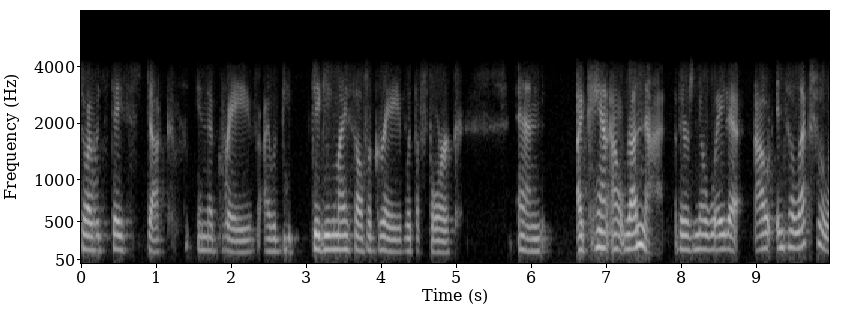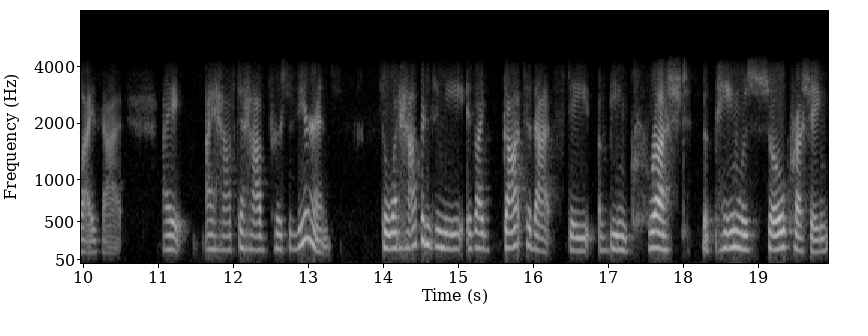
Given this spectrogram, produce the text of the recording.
So I would stay stuck in the grave. I would be digging myself a grave with a fork. And I can't outrun that. There's no way to out intellectualize that. I I have to have perseverance. So what happened to me is I got to that state of being crushed. The pain was so crushing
